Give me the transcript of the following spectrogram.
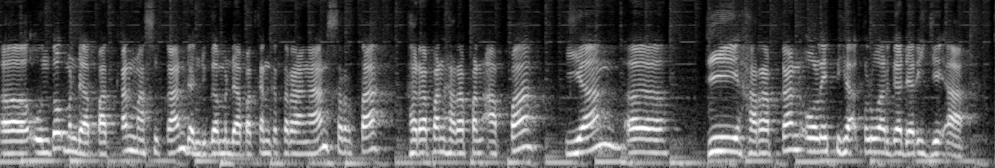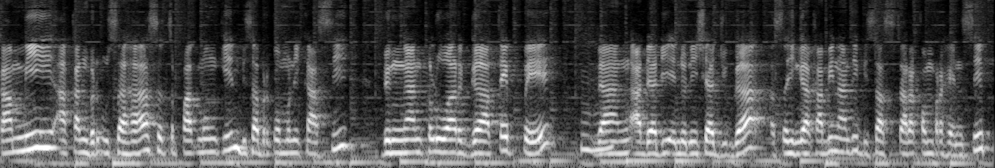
uh, untuk mendapatkan masukan dan juga mendapatkan keterangan serta harapan-harapan apa yang uh, diharapkan oleh pihak keluarga dari JA. Kami akan berusaha secepat mungkin bisa berkomunikasi dengan keluarga TP yang ada di Indonesia juga sehingga kami nanti bisa secara komprehensif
